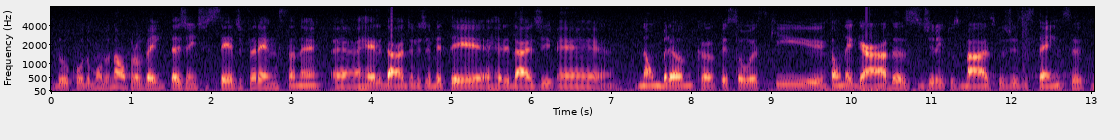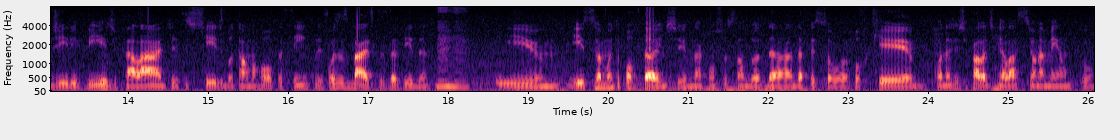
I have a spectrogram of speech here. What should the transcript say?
Do cu do mundo? Não, provém da gente ser diferença, né? É, a realidade LGBT, a realidade é, não branca, pessoas que são negadas direitos básicos de existência, de ir e vir, de falar, de existir, de botar uma roupa simples, coisas básicas da vida. Uhum. E isso é muito importante na construção do- da, da pessoa, porque quando a gente fala de relacionamento,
